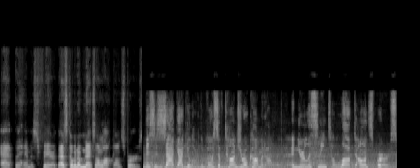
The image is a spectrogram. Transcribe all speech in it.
at the HemisFair? That's coming up next on Locked On Spurs. This is Zach Aguilar, the voice of Tanjiro Kamado, and you're listening to Locked On Spurs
